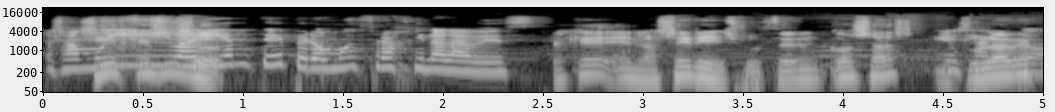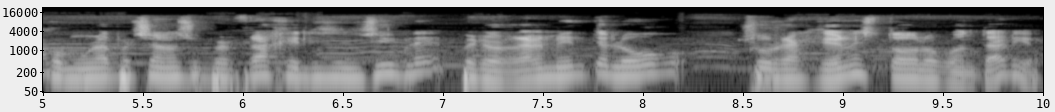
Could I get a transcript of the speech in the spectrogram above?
O sea, Sí, muy es que es eso. valiente, pero muy frágil a la vez. Es que en la serie suceden cosas y tú la ves Exacto. como una persona súper frágil y sensible, pero realmente luego su reacción es todo lo contrario.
